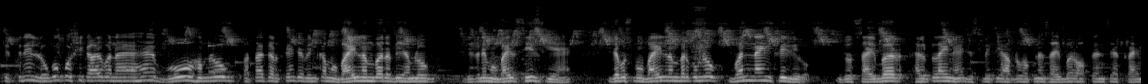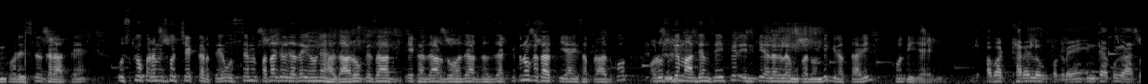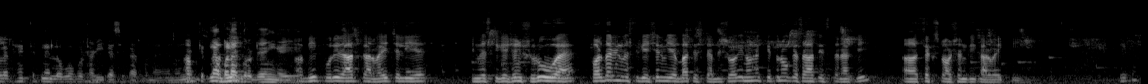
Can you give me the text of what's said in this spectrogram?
कितने लोगों को शिकार बनाया है, वो हम लोग पता करते हैं जब इनका मोबाइल नंबर अभी हम लोग जितने मोबाइल सीज़ किए हैं, जब उस मोबाइल नंबर को हम लोग वन नाइन थ्री ज़ीरो, जो साइबर हेल्पलाइन है, जिसमें कि आप लोग अपने साइबर ऑफेंस या क्राइम को रजिस्टर कराते हैं, उसके ऊपर हम इसको चेक करते हैं। उससे हमें पता चल जाता है कि इन्होंने हज़ारों के साथ, एक हज़ार, दो हज़ार, दस हज़ार कितनों के साथ किया इस अपराध को, और उसके माध्यम से ही फिर इनकी अलग अलग मुकदमों की गिरफ्तारी होती जाएगी। अब अट्ठारह लोग पकड़े हैं इनका कोई आकलन है कितने लोगों को ठगी का शिकार बनाया इन्होंने कितना बड़ा गैंग है अभी पूरी रात कार्रवाई चली है इन्वेस्टिगेशन शुरू हुआ है फर्दर इन्वेस्टिगेशन में यह बात इस्टेब्लिश हुआ कि इन्होंने कितनों के साथ इस तरह की सेक्सटॉशन की कार्रवाई की है। ठीक है?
